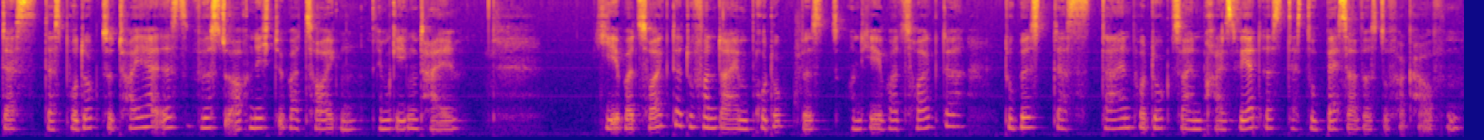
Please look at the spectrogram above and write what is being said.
dass das Produkt zu teuer ist, wirst du auch nicht überzeugen. Im Gegenteil. Je überzeugter du von deinem Produkt bist und je überzeugter du bist, dass dein Produkt seinen Preis wert ist, desto besser wirst du verkaufen.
